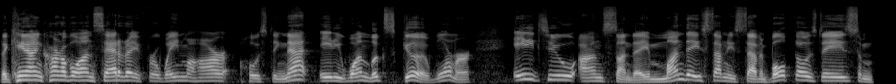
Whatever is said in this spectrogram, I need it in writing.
The Canine Carnival on Saturday for Wayne Mahar hosting that. 81 looks good, warmer. 82 on Sunday, Monday 77. Both those days, some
